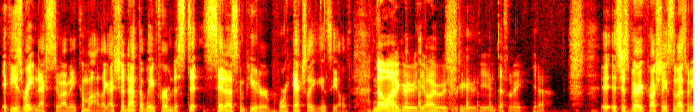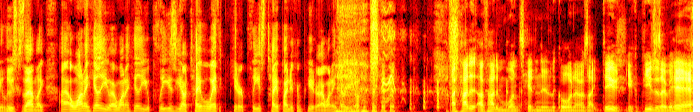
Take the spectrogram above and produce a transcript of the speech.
if he's right next to, I mean, come on, like I shouldn't have to wait for him to sit sit at his computer before he actually gets healed. No, I agree with you. I agree with you definitely. Yeah it's just very frustrating sometimes when you lose because I'm like, I, I want to heal you. I want to heal you. Please, you know, type away at the computer. Please type on your computer. I want to heal you. I've had it. I've had him once hidden in the corner. I was like, dude, your computer's over here.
